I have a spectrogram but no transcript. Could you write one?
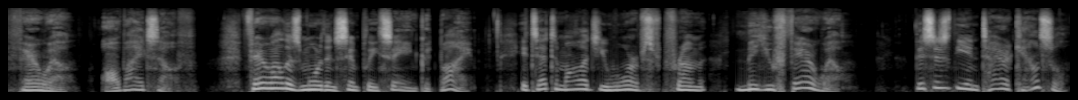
farewell, all by itself. Farewell is more than simply saying goodbye. Its etymology warps from may you fare well. This is the entire council,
